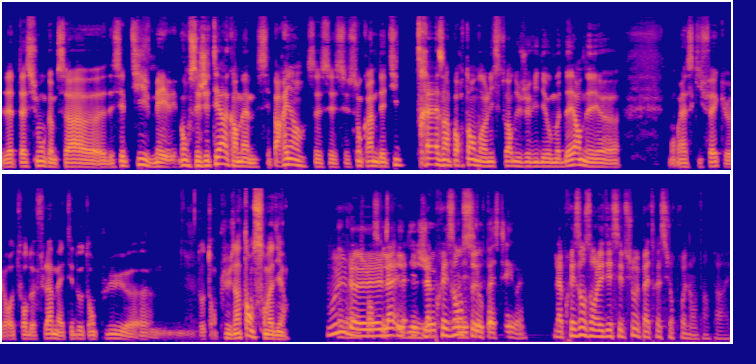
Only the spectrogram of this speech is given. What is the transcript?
adaptations comme ça euh, déceptives. Mais bon, c'est GTA quand même. C'est pas rien. C'est- ce sont quand même des titres très importants dans l'histoire du jeu vidéo moderne. Et euh, bon, voilà, ce qui fait que le retour de Flamme a été d'autant plus, euh, d'autant plus intense, on va dire. Oui, le- la, présence, laisser au passé, ouais. la présence dans les déceptions est pas très surprenante, hein, pareil.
